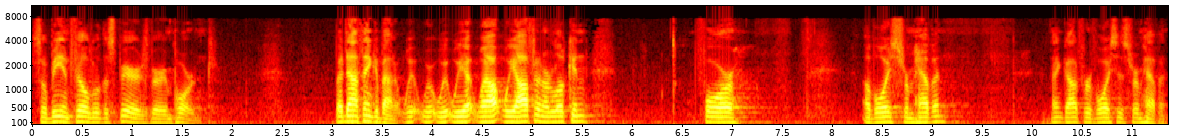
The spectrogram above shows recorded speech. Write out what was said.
So being filled with the Spirit is very important. But now think about it. We, we, we, we often are looking for a voice from heaven. Thank God for voices from heaven.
